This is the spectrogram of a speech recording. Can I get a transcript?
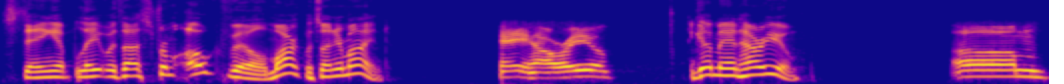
staying up late with us from Oakville. Mark, what's on your mind? Hey, how are you? Good, man. How are you? Um,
